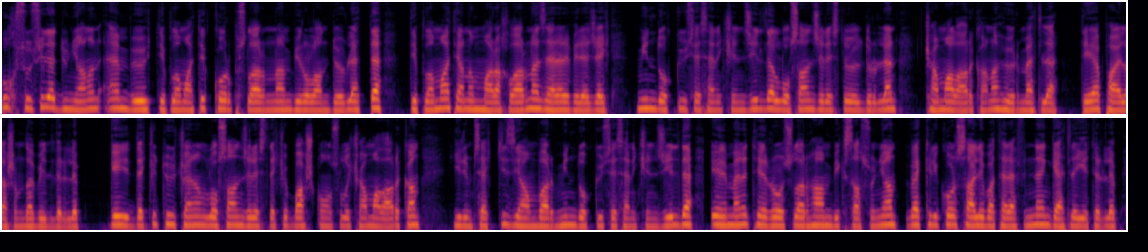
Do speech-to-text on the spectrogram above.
Bu xüsusilə dünyanın ən böyük diplomatik korpuslarından biri olan dövlətdə diplomatiyanın maraqlarına zərər verəcək 1982-ci ildə Los Ancelesdə öldürülən Kamal Arıkana hörmətlə deyə paylaşımda bildirilib. Qeyd edək ki, Türkiyənin Los Ancelesdəki baş konsulu Kamal Arıkan 28 yanvar 1982-ci ildə erməni terrorçular Hambik Sasunyan və Krikor Saliba tərəfindən qətlə yetirilib.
